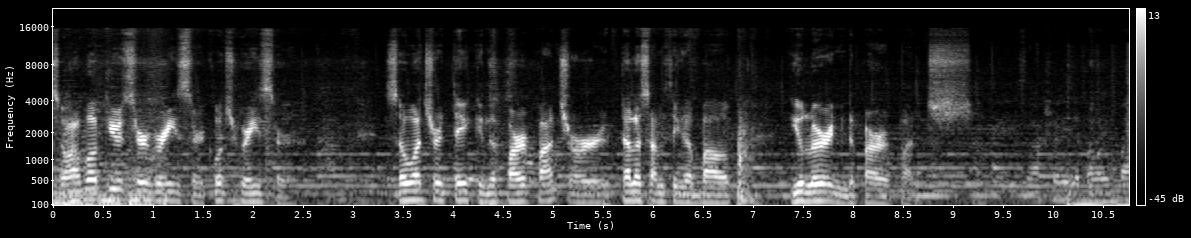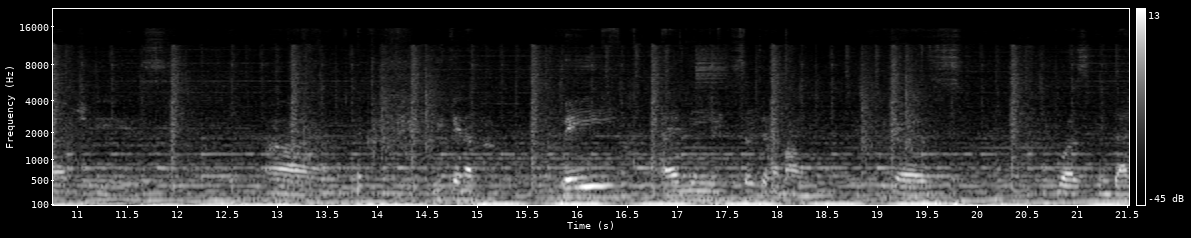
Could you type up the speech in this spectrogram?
So how about you, Sir Gracer, Coach Gracer? So what's your take in the power punch, or tell us something about you learned the power punch? Okay, so actually the power punch is uh, we cannot pay any certain amount because it was indan-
